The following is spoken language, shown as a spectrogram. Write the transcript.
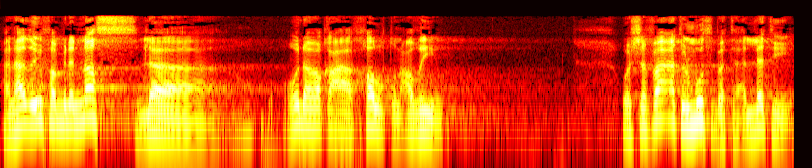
هل هذا يفهم من النص؟ لا. هنا وقع خلط عظيم. والشفاعة المثبتة التي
